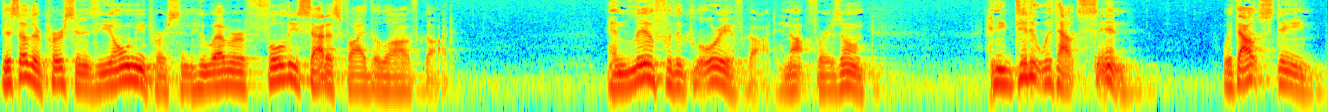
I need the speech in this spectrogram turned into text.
This other person is the only person who ever fully satisfied the law of God and lived for the glory of God and not for his own. And he did it without sin without stain.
